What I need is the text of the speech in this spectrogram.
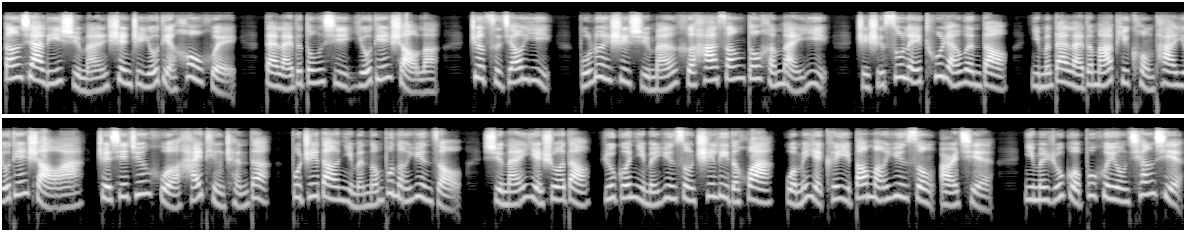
当下李许蛮甚至有点后悔，带来的东西有点少了。这次交易，不论是许蛮和哈桑都很满意，只是苏雷突然问道。你们带来的马匹恐怕有点少啊，这些军火还挺沉的，不知道你们能不能运走？许蛮也说道，如果你们运送吃力的话，我们也可以帮忙运送，而且你们如果不会用枪械，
